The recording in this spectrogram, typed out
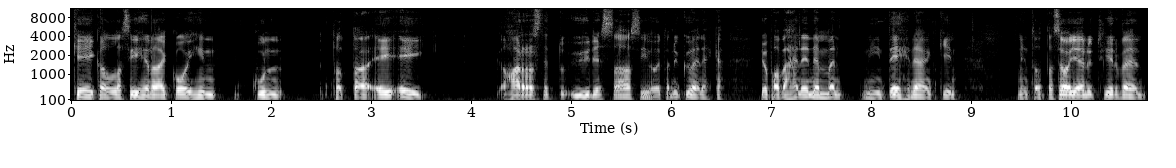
keikalla siihen aikoihin, kun tota, ei, ei harrastettu yhdessä asioita, nykyään ehkä jopa vähän enemmän niin tehdäänkin – niin tota, se on jäänyt hirveän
